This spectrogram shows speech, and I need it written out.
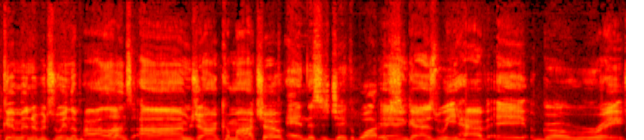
Welcome into Between the Pylons. I'm John Camacho. And this is Jacob Waters. And guys, we have a great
